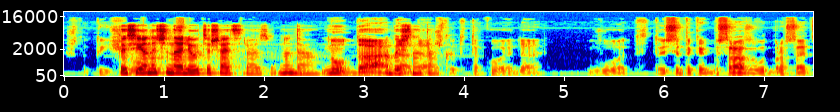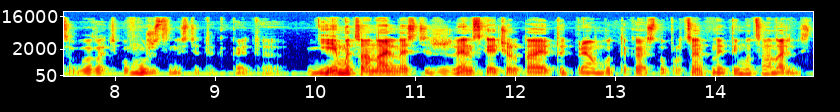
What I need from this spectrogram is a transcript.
что-то еще. То есть ее начинали утешать сразу, ну да. Ну да, Обычно да, да, так. что-то такое, да. Вот. То есть это как бы сразу вот бросается в глаза, типа, мужественность это какая-то не эмоциональность, женская черта, это прям вот такая стопроцентная, это эмоциональность.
